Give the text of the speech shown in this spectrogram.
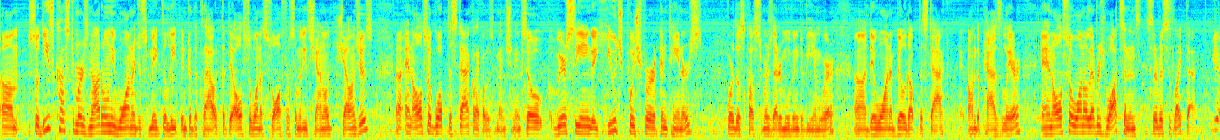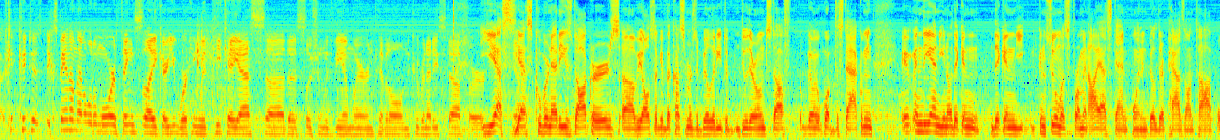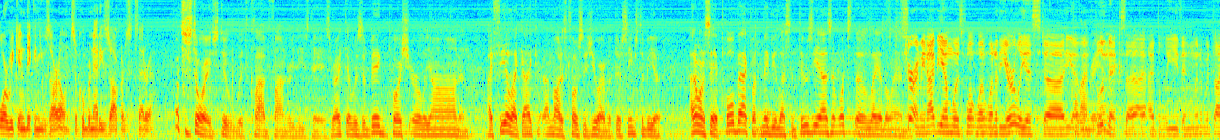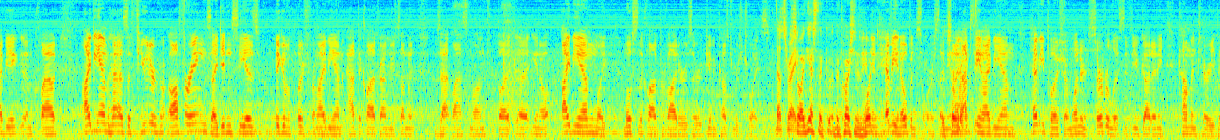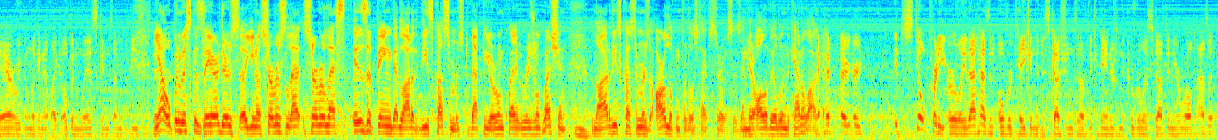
Um, so these customers not only want to just make the leap into the cloud, but they also want to solve for some of these channel challenges uh, and also go up the stack like I was mentioning. So we're seeing a huge push for containers for those customers that are moving to VMware. Uh, they want to build up the stack on the PaaS layer and also want to leverage Watson and services like that. Yeah, c- could you expand on that a little more? Things like, are you working with PKS, uh, the solution with VMware and Pivotal and the Kubernetes stuff? Or Yes, Yeah. yes, Kubernetes, Dockers. Uh, we also give the customers ability to do their own stuff, go, go up the stack. I mean, in, the end, you know, they can they can consume us from an IaaS standpoint and build their PaaS on top, or we can they can use our own. So Kubernetes, Dockers, et cetera. What's the story, Stu, with Cloud Foundry these days, right? There was a big push early on, and I feel like I am not as close as you are, but there seems to be a, I don't want to say a pullback, but maybe less enthusiasm. What's the lay of the land? Sure, I mean, IBM was one, one, one of the earliest, uh, you know, Foundry, Bluemix, uh, I, I believe, and when it went to IBM Cloud. IBM has a few different offerings. I didn't see as big of a push from IBM at the Cloud Foundry Summit, it was that last month, but uh, you know, IBM, like most of the cloud providers, are giving customers choice. That's right. So I guess the, the question is what, and heavy in open source. I mean, That's I, I'm seeing IBM heavy push. I'm wondering serverless if you've got any commentary there. We've been looking at like OpenWhisk and some of the pieces there. yeah, OpenWhisk is there. There's, uh, you know, serverless, serverless is the thing that a lot of these customers, back to your own que original question, a lot of these customers are looking for those types of services, and they're all available in the catalog. Have, are, are, it's still pretty early. That hasn't overtaken the discussions of the containers and the Kubernetes stuff in your world, has it?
